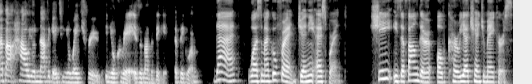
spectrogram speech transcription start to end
about how you're navigating your way through in your career is another big a big one. That was my good friend Jenny Esbrand. She is the founder of Career Changemakers,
